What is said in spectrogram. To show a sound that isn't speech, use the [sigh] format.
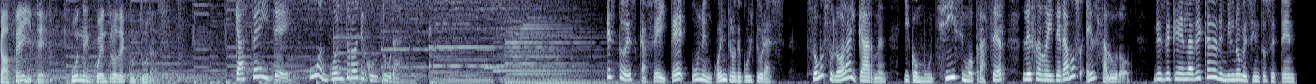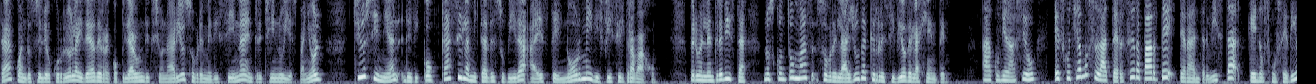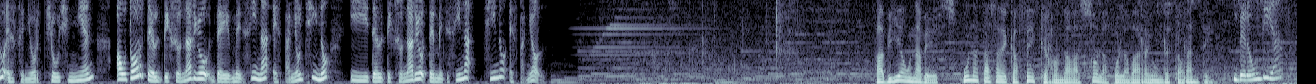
Café y té, un encuentro de culturas. Café y té, un encuentro de culturas. Esto es Café y té, un encuentro de culturas. Somos Lola y Carmen y con muchísimo placer les reiteramos el saludo. Desde que en la década de 1970, cuando se le ocurrió la idea de recopilar un diccionario sobre medicina entre chino y español, Chiu Xinyan dedicó casi la mitad de su vida a este enorme y difícil trabajo. Pero en la entrevista nos contó más sobre la ayuda que recibió de la gente. A continuación, escuchamos la tercera parte de la entrevista que nos concedió el señor Chiu Xinyan, autor del Diccionario de Medicina Español-Chino y del Diccionario de Medicina Chino-Español. Había una vez una taza de café que rondaba sola por la barra de un restaurante. Pero un día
